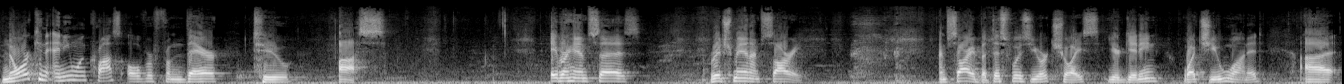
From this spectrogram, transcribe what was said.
nor can anyone cross over from there to us. Abraham says, Rich man, I'm sorry. I'm sorry, but this was your choice. You're getting what you wanted. Uh,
